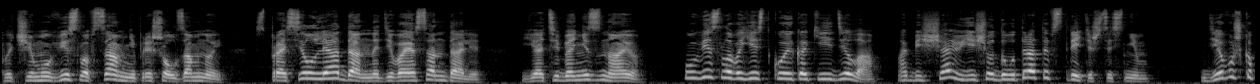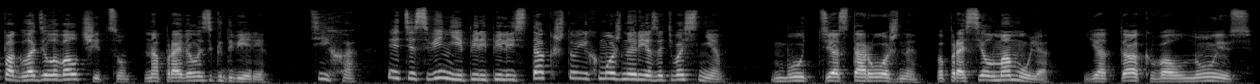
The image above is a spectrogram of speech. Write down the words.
«Почему Вислов сам не пришел за мной?» — спросил Леодан, надевая сандали. «Я тебя не знаю». «У Вислова есть кое-какие дела. Обещаю, еще до утра ты встретишься с ним». Девушка погладила волчицу, направилась к двери. «Тихо. Эти свиньи перепились так, что их можно резать во сне. «Будьте осторожны», — попросил мамуля. «Я так волнуюсь».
